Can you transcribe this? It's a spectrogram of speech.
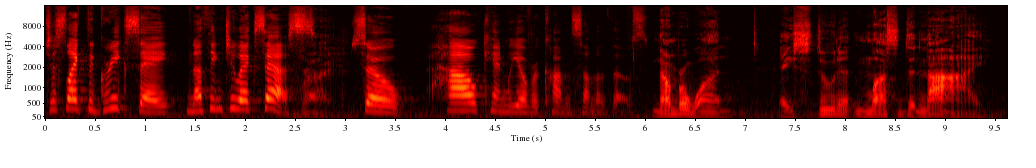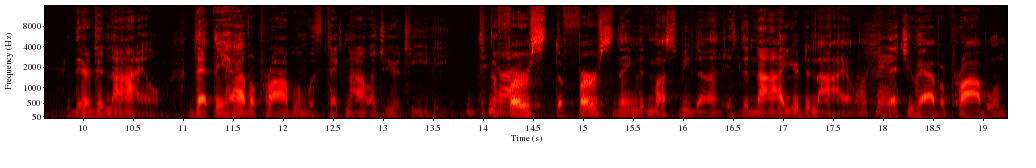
just like the Greeks say, nothing to excess. Right. So, how can we overcome some of those? Number one, a student must deny their denial that they have a problem with technology or TV. The first, the first thing that must be done is deny your denial Okay. that you have a problem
